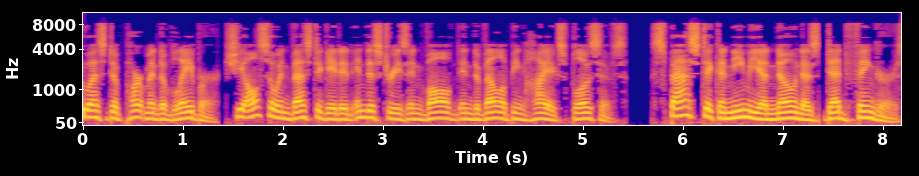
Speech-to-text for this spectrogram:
U.S. Department of Labor, she also investigated industries involved in developing high explosives, spastic anemia known as dead fingers,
